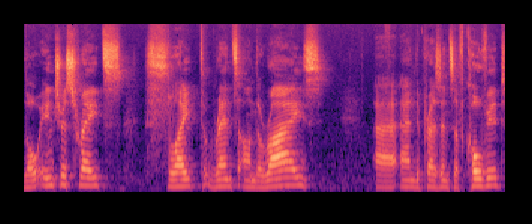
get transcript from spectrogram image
low interest rates, slight rents on the rise, uh, and the presence of COVID.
